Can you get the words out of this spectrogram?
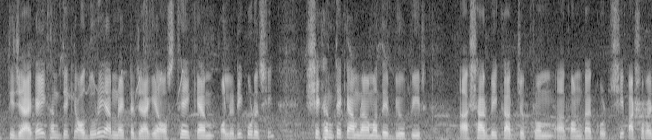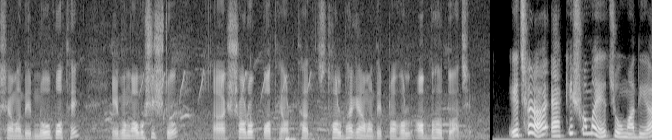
একটি জায়গায়, এখান থেকে অদূরেই আমরা একটা জায়গায় অস্থায়ী ক্যাম্প অলরেডি করেছি। সেখান থেকে আমরা আমাদের বিওপির সার্বিক কার্যক্রম কন্ডাক্ট করছি, পাশাপাশি আমাদের নৌপথে এবং অবশিষ্ট সড়ক পথে, অর্থাৎ স্থলভাগে আমাদের টহল অব্যাহত আছে। এছাড়া একই সময়ে চৌমাদিয়া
